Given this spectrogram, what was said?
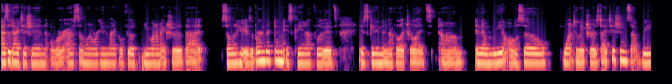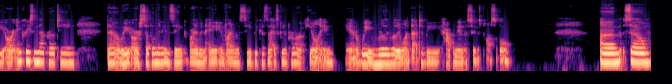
as a dietitian or as someone working in the medical field, you want to make sure that someone who is a burn victim is getting enough fluids, is getting enough electrolytes. Um, and then we also want to make sure as dietitians that we are increasing their protein, that we are supplementing zinc, vitamin A, and vitamin C because that is going to promote healing. And we really, really want that to be happening as soon as possible. Um, so,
